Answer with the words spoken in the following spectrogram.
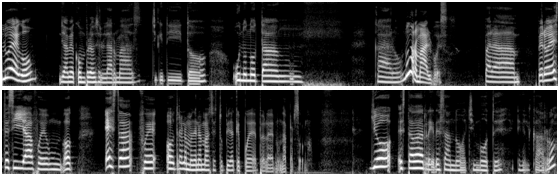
Luego ya me compré un celular más chiquitito, uno no tan caro, no normal pues. Para pero este sí ya fue un esta fue otra la manera más estúpida que puede perder una persona. Yo estaba regresando a Chimbote en el carro.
